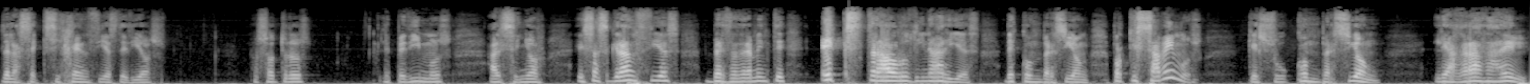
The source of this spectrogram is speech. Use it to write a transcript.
de las exigencias de Dios. Nosotros le pedimos al Señor esas gracias verdaderamente extraordinarias de conversión, porque sabemos que su conversión le agrada a Él,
